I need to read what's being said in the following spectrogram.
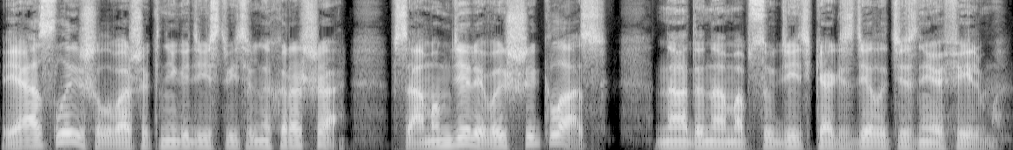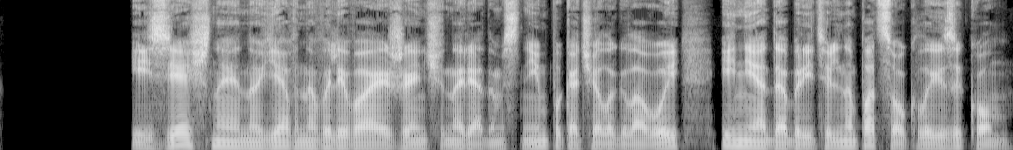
«Я слышал, ваша книга действительно хороша. В самом деле высший класс. Надо нам обсудить, как сделать из нее фильм». Изящная, но явно выливая женщина рядом с ним покачала головой и неодобрительно подсокла языком.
